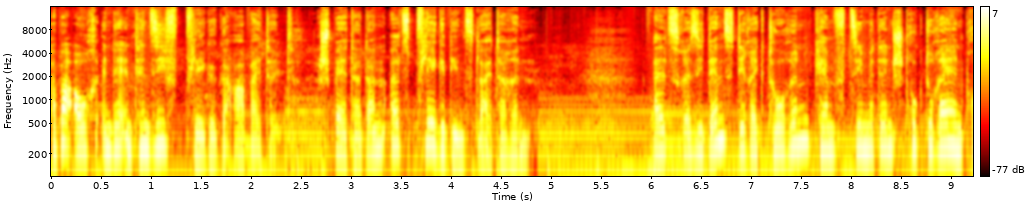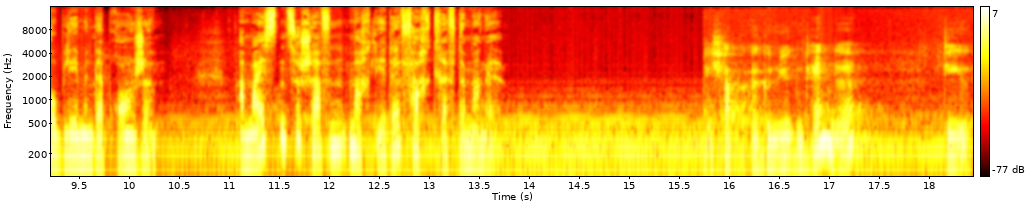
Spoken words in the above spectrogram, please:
aber auch in der Intensivpflege gearbeitet, später dann als Pflegedienstleiterin. Als Residenzdirektorin kämpft sie mit den strukturellen Problemen der Branche. Am meisten zu schaffen macht ihr der Fachkräftemangel. Ich habe äh, genügend Hände, die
